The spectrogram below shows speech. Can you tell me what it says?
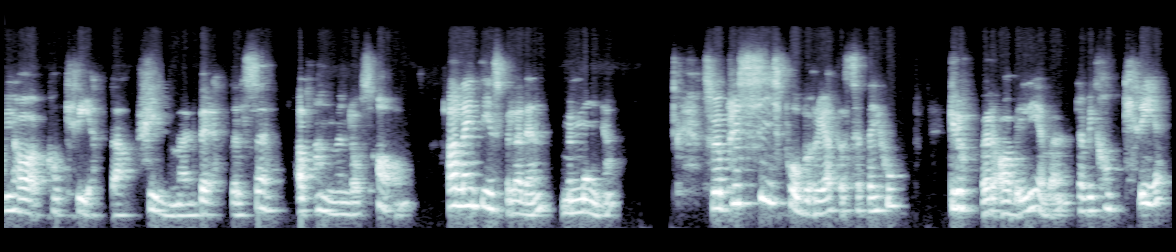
vi har konkreta filmer, berättelser att använda oss av. Alla är inte inspelade än, men många. Så vi har precis påbörjat att sätta ihop grupper av elever där vi konkret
